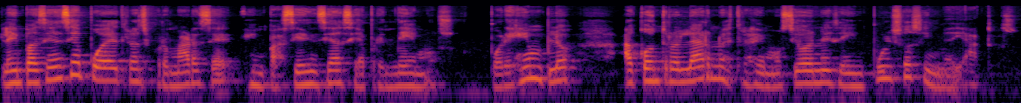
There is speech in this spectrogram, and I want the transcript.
La impaciencia puede transformarse en paciencia si aprendemos, por ejemplo, a controlar nuestras emociones e impulsos inmediatos.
